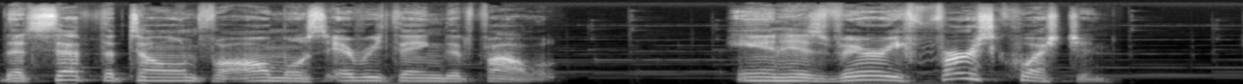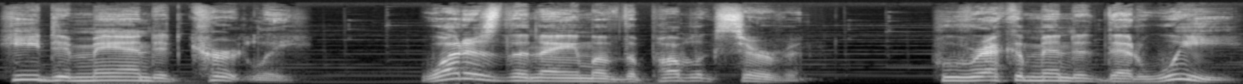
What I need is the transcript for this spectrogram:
that set the tone for almost everything that followed. In his very first question, he demanded curtly, What is the name of the public servant who recommended that we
